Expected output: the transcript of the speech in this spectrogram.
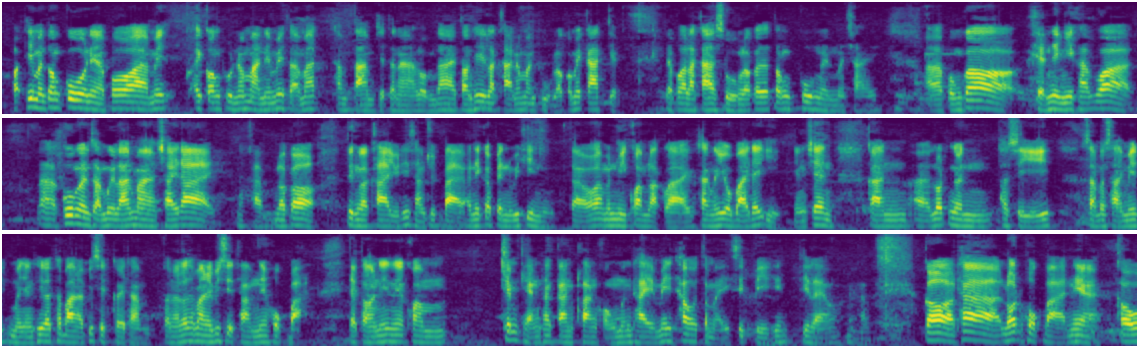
เพราะที่มันต้องกู้เนี่ยเพราะว่าไม่ไอกองทุนน้ำมันเนี่ยไม่สามารถทำตามเจตนารมณ์ได้ ตอนที่ราคาน้ำมันถูกเราก็ไม่กล้าเก็บ แต่พอราคาสูงเราก็จะต้องกู้เงินมาใช้ผมก็เห็นอย่างนี้ครับว่า กู้เงินสามหมื่นล้านมาใช้ได้นะครับแล้วก็ตึงราคาอยู่ที่ 3.8 อันนี้ก็เป็นวิธีหนึ่ง แต่ว่ามันมีความหลากหลายทางนโยบายได้อีก อย่างเช่น การลดเงินภาษีสรรพสามิตเหมือนอย่างที่รัฐบาลอภิสิทธิ์เคยทำตอนนั้นรัฐบาลอภิสิทธิ์ทำเนี่ยหกบาท แต่ตอนนี้เนี่ยความ เข้มแข็งทางการคลังของเมืองไทยไม่เท่าสมัย 10 ปีที่ที่แล้วนะครับ ก็ถ้าลด 6 บาทเนี่ยเขา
